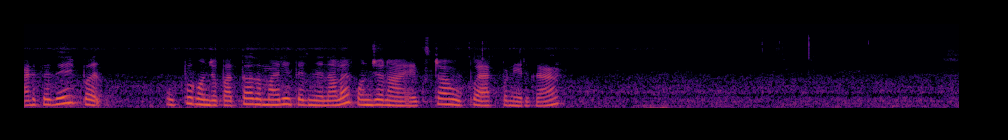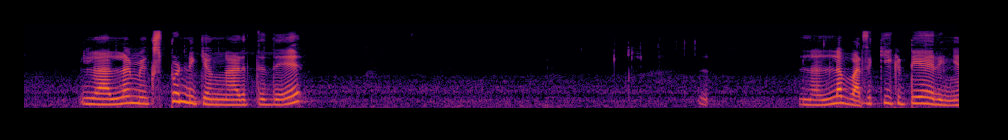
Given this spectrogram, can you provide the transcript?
அடுத்தது இப்போ உப்பு கொஞ்சம் பத்தாத மாதிரி தெரிஞ்சதுனால கொஞ்சம் நான் எக்ஸ்ட்ரா உப்பு ஆட் பண்ணியிருக்கேன். நல்லா மிக்ஸ் பண்ணிக்கோங்க அடுத்தது. நல்லா வதக்கிக்கிட்டே இருங்க.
